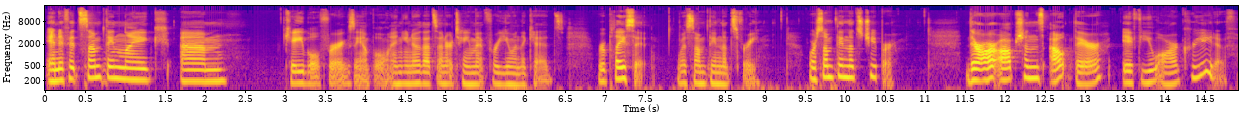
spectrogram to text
And if it's something like um, cable, for example, and you know that's entertainment for you and the kids, replace it with something that's free or something that's cheaper. There are options out there if you are creative.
